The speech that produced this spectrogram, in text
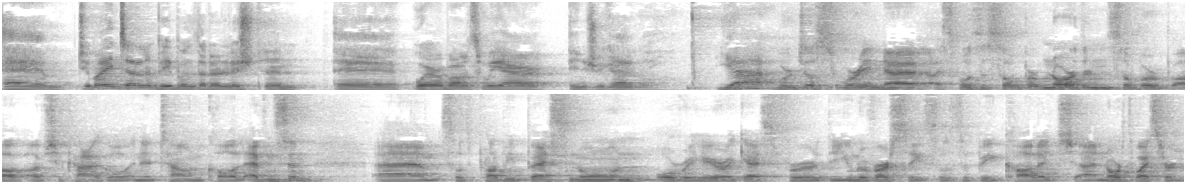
Um, do you mind telling people that are listening uh, whereabouts we are in Chicago? Yeah, we're just we're in uh, I suppose a suburb, northern suburb of, of Chicago, in a town called Evanston. Um, so it's probably best known over here, I guess, for the university. So it's a big college, uh, Northwestern.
